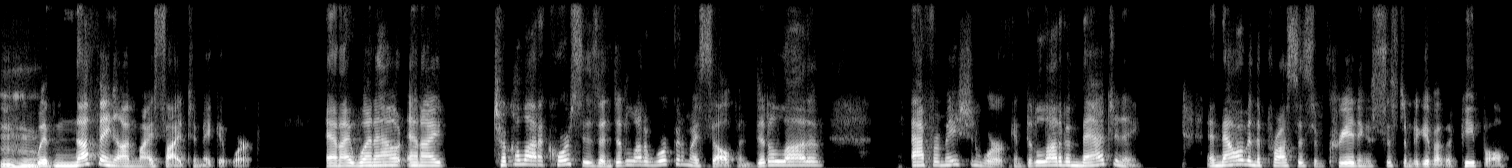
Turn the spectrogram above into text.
mm-hmm. with nothing on my side to make it work. And I went out and I took a lot of courses and did a lot of work on myself and did a lot of affirmation work and did a lot of imagining. And now I'm in the process of creating a system to give other people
